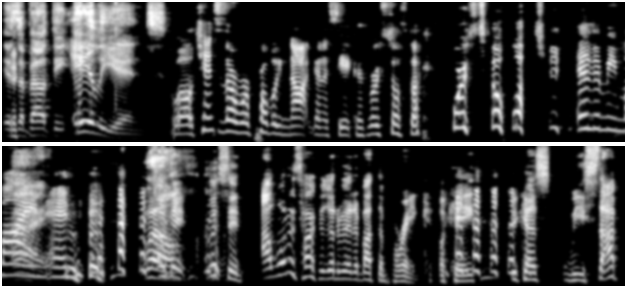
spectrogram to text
is about the aliens. Well, chances are we're probably not going to see it because we're still stuck. We're still watching Enemy Mine, Alright. and Well, okay, listen, I want to talk a little bit about the break, okay? because we stopped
